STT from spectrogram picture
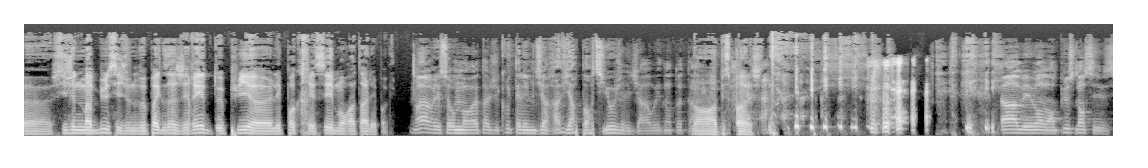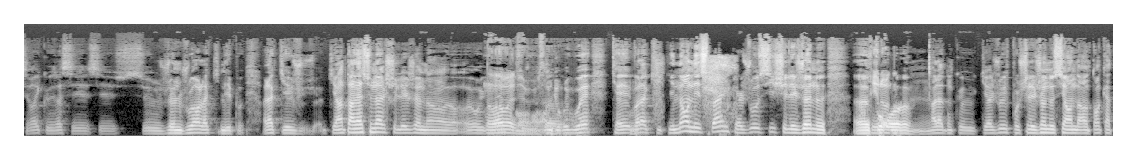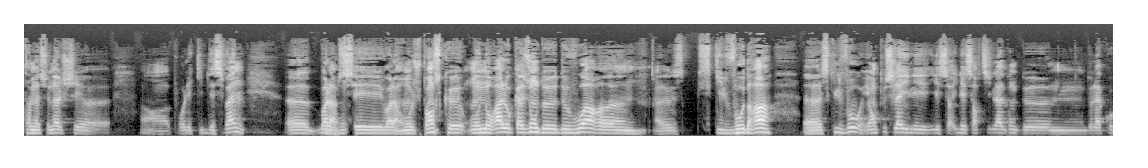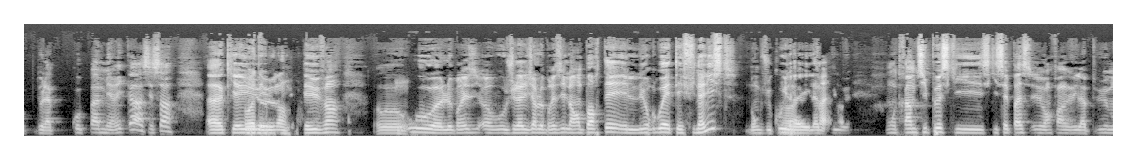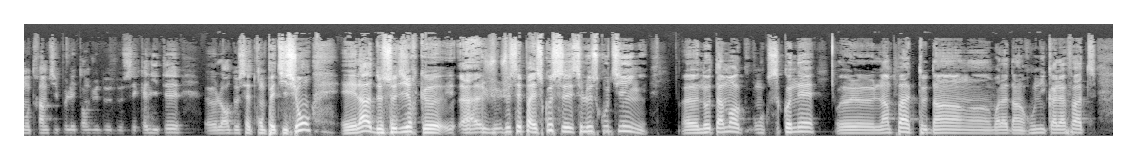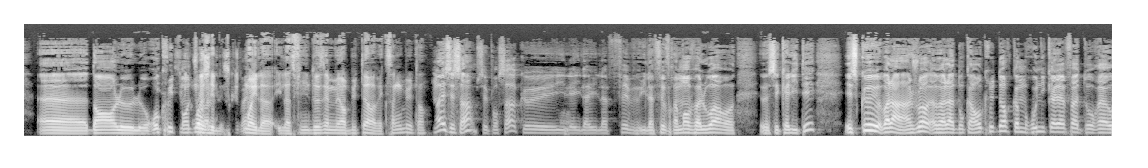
euh, si je ne m'abuse, et je ne veux pas exagérer, depuis euh, l'époque Ressé Morata à l'époque. Ah, Ressé Morata, j'ai cru que tu allais me dire Javier Portillo, j'allais dire ah ouais, non, toi Non, abuse pas. ah mais bon, en plus non c'est vrai que là c'est ce jeune joueur là qui n'est voilà qui est qui est international chez les jeunes hein, ouais, en, Uruguay qui est, voilà qui, est né en Espagne qui a joué aussi chez les jeunes euh, pour euh, voilà donc euh, qui a joué pour chez les jeunes aussi en, en tant qu'international chez pour l'équipe d'Espagne. Voilà mhm. c'est voilà je pense que on aura l'occasion de, de voir ce qu'il vaudra euh, ce qu'il vaut. Et en plus là, il est, il est, il est sorti là donc de, de la de la Copa América, c'est ça, euh, qui a eu des U20, mm. où euh, le Brésil, où je vais dire le Brésil l'a emporté et l'Uruguay était finaliste. Donc du coup, il a, il a pu montrer un petit peu ce qui ce qui s'est passé. Enfin, il a pu montrer un petit peu l'étendue de, de, ses qualités lors de cette compétition. Et là, de se dire que je, je sais pas, est-ce que c'est le scouting euh, notamment, on se connaît euh, l'impact d'un voilà d'un Rouni Calafat euh, dans le, le recrutement du Moi, il a il a fini deuxième meilleur buteur avec 5 buts. Hein. Ouais, c'est ça. C'est pour ça que il, il, a il a fait il a fait vraiment valoir euh, ses qualités. Est-ce que voilà un joueur voilà donc un recruteur comme Rouni Calafat aurait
